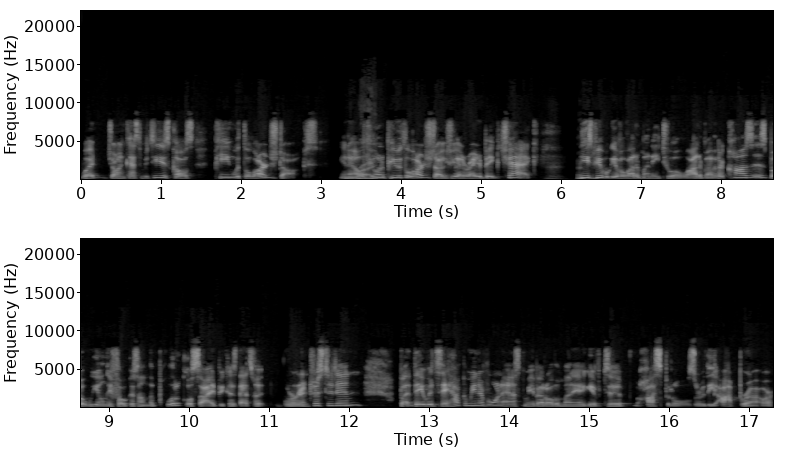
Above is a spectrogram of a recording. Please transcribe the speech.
what John Catsimatidis calls peeing with the large dogs. You know, right. if you want to pee with the large dogs, you got to write a big check. These people give a lot of money to a lot of other causes, but we only focus on the political side because that's what we're interested in. But they would say, How come you never want to ask me about all the money I give to hospitals or the opera? Or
